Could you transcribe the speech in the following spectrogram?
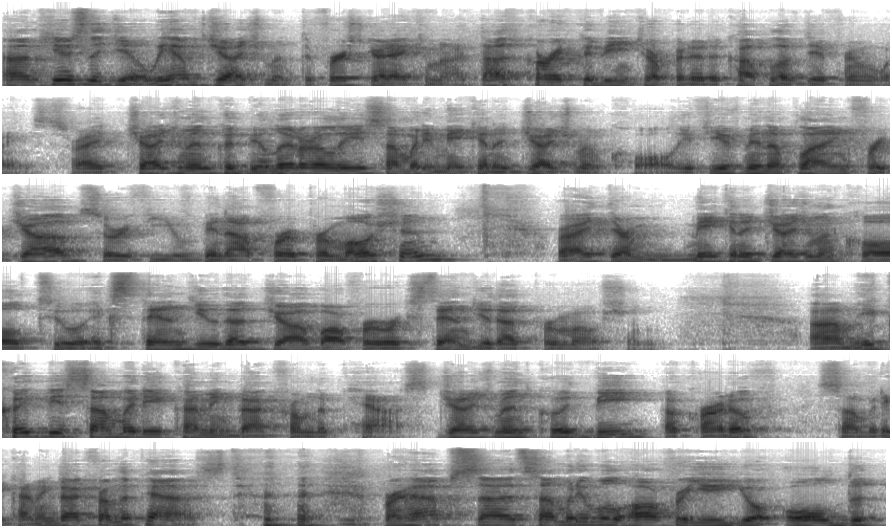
Um, here's the deal. We have Judgment, the first card that came out. That card could be interpreted a couple of different ways, right? Judgment could be literally somebody making a judgment call. If you've been applying for jobs or if you've been up for a promotion, right? They're making a judgment call to extend you that job offer or extend you that promotion. Um, it could be somebody coming back from the past. Judgment could be a card of somebody coming back from the past. perhaps uh, somebody will offer you your old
